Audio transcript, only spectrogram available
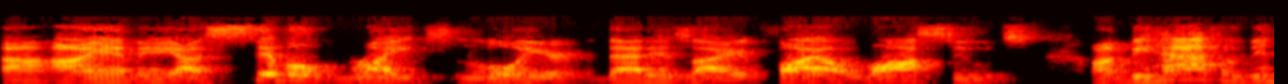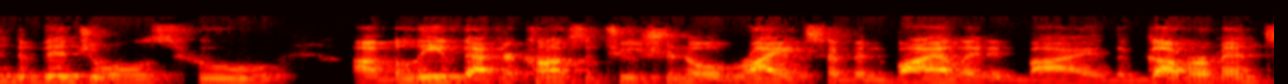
Uh, I am a, a, civil rights lawyer. That is, I file lawsuits on behalf of individuals who uh, believe that their constitutional rights have been violated by the government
